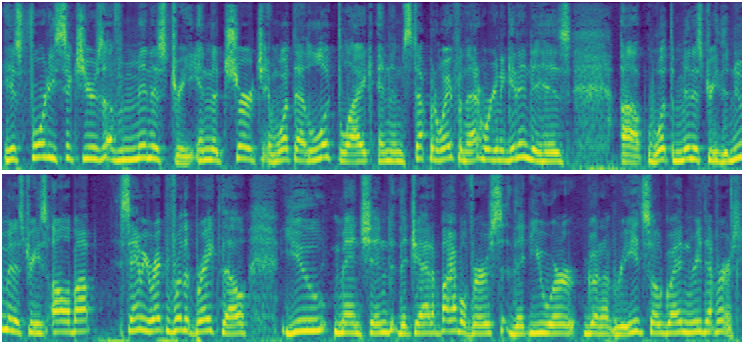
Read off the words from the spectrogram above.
his 46 years of ministry in the church and what that looked like and him stepping away from that. We're going to get into his, uh, what the ministry, the new ministry is all about. Sammie, right before the break, though, you mentioned that you had a Bible verse that you were going to read. So go ahead and read that verse.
